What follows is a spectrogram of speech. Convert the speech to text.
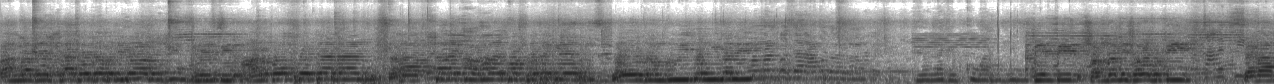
বাংলাদেশ জাতীয়তাবাদী দল, বিএনপির জনাব তারেক সংগ্রামী সভাপতি জনাব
